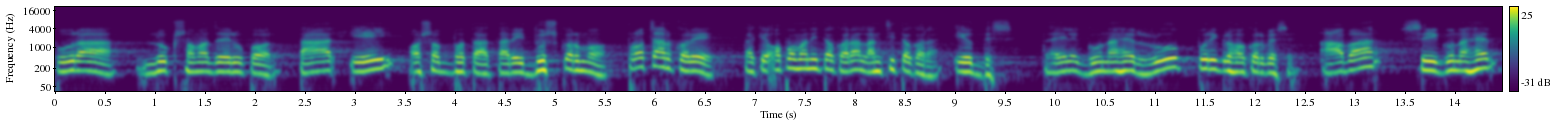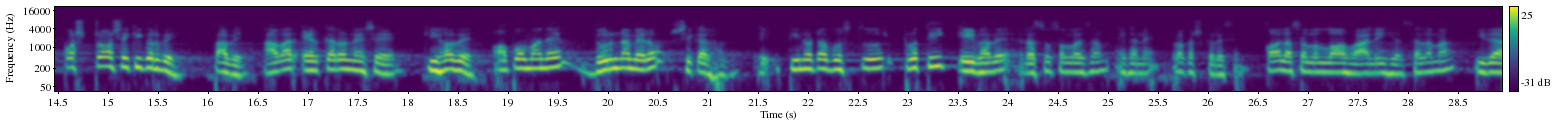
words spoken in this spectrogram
পুরা লোক সমাজের উপর তার এই অসভ্যতা, তার এই দুষ্কর্ম প্রচার করে তাকে অপমানিত করা, লাঞ্ছিত করা, এই উদ্দেশ্যে। তাইলে গুনাহের রূপ পরিগ্রহ করবে সে। আবার সেই গুনাহের কষ্ট সে কি করবে? পাবে। আবার এর কারণে সে কি হবে? অপমানের দুর্নামেরও শিকার হবে। এই তিনটা বস্তুর প্রতীক এইভাবে রাসুল সাল্লাম এখানে প্রকাশ করেছেন। কলা সাল আলী আসাল্লামা ইদা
